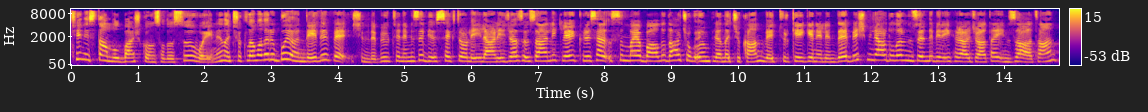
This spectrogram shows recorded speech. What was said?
Çin İstanbul Başkonsolosu Wei'nin açıklamaları bu yöndeydi ve şimdi bültenimize bir sektörle ilerleyeceğiz. Özellikle küresel ısınmaya bağlı daha çok ön plana çıkan ve Türkiye genelinde 5 milyar doların üzerinde bir ihracata imza atan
